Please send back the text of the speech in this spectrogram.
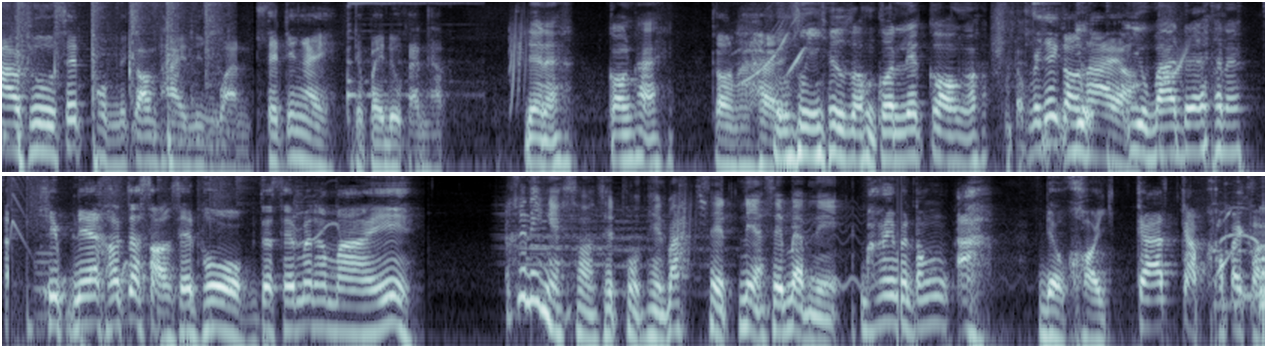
How to เซตผมในกองถ่ายหนึ่งวัน เซตยังไง เดี๋ยวไปดูกันครับ เดี๋ยวนะกองไทยกองถ่าย มีอยู่สองคนเรียกกองเหรอไม่ใช่กองถ่ายเหรอ อยู่บ้านด้วยนะ คลิปเนี้ยเขาจะสอนเซตผมจะเซตมาทำไม ก็นี่ไงสอนเซตผมเห็นปะเซตเนี่ยเซตแบบนี้ไม่มันต้อง อะ เดี๋ยวขอการดกลับเข้าไปก่อน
